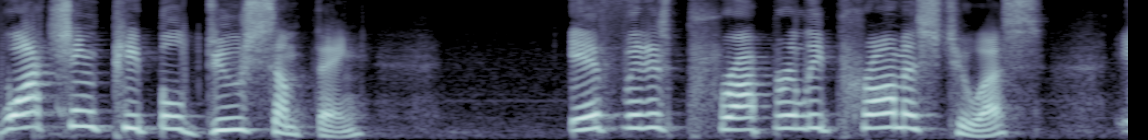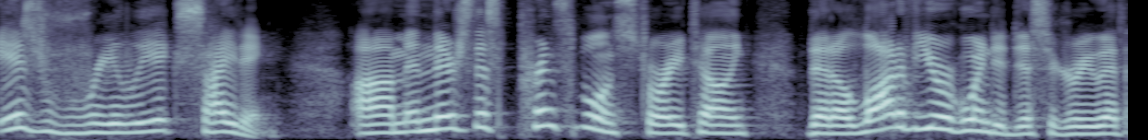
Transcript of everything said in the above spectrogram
Watching people do something, if it is properly promised to us, is really exciting. Um, and there's this principle in storytelling that a lot of you are going to disagree with.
